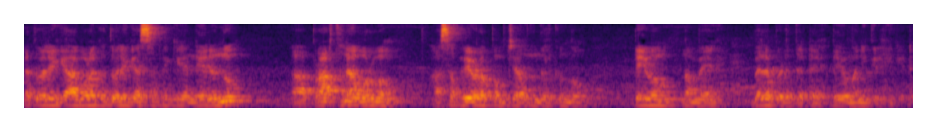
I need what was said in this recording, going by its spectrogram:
കത്തോലിക്ക ആഗോള കത്തോലിക്ക സഭയ്ക്ക് നേരുന്നു. പ്രാർത്ഥനാപൂർവം ആ സഭയോടൊപ്പം ചേർന്ന് നിൽക്കുന്നു. ദൈവം നമ്മെ ബലപ്പെടുത്തട്ടെ ദൈവം അനുഗ്രഹിക്കട്ടെ.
